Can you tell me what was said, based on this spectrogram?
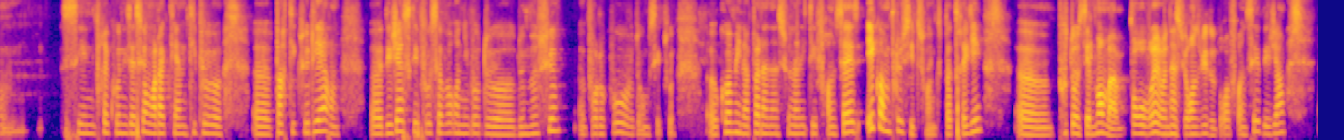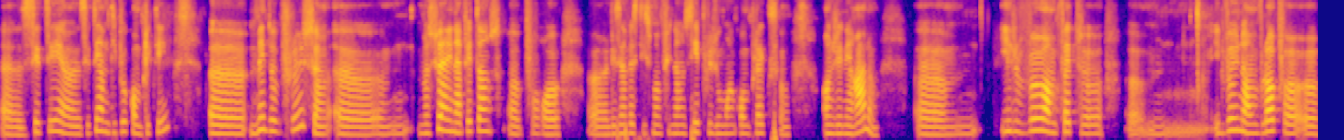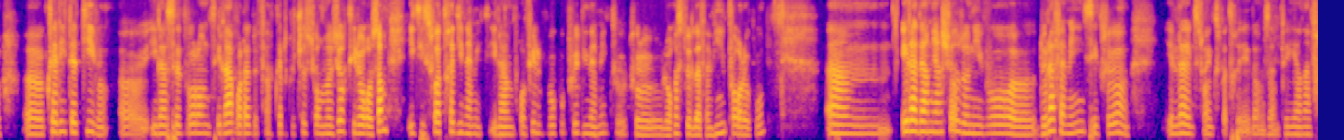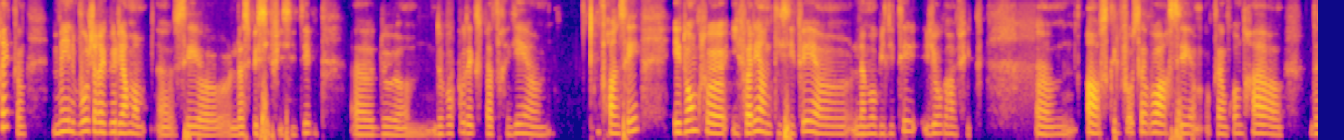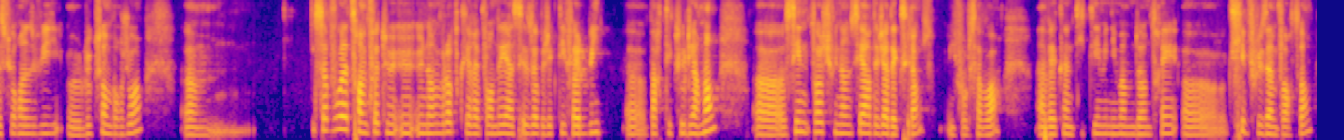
c'est une préconisation, voilà, qui est un petit peu, heu, particulière. Heu, déjà, ce qu'il faut savoir au niveau de de monsieur, pour le coup, donc c'est que, comme il n'a pas la nationalité française et qu'en plus ils sont expatriés, potentiellement, bah, pour ouvrir une assurance vie de droit français déjà, c'était, un petit peu compliqué. Mais de plus, monsieur a une appétence, pour, les investissements financiers plus ou moins complexes, en général. Il veut en fait, il veut une enveloppe, heu qualitative. Il a cette volonté-là, voilà, de faire quelque chose sur mesure qui lui ressemble et qui soit très dynamique. Il a un profil beaucoup plus dynamique que le reste de la famille pour le coup. Et la dernière chose au niveau, de la famille, c'est que là, ils sont expatriés dans un pays en Afrique, mais ils bougent régulièrement. C'est, la spécificité, de, beaucoup d'expatriés, français et donc heu, il fallait anticiper, heu, la mobilité géographique. Hem, or ce qu'il faut savoir, c'est, hem, que c'est un contrat, d'assurance vie, luxembourgeois. Ça pouvait être en fait une enveloppe qui répondait à ses objectifs à lui, particulièrement. C'est une poche financière déjà d'excellence, il faut le savoir, avec un ticket minimum d'entrée, qui est plus important.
